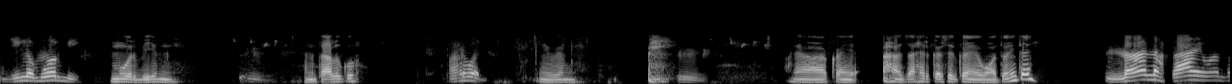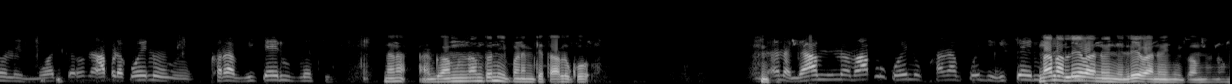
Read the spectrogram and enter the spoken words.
જિલ્લો મોરબી. મોરબી હમ. અને તાલુકો? હળવદ. એવું હમ. અને આ કઈ જાહેર કરશે કઈ વાંધો નહીં થાય ના ના કાંઈ વાંધો નહીં. મોજ કરો ને. આપણે કોઈનું ખરાબ વિચાર્યું જ નથી. ના ના ગામનું નામ તો નહીં પણ એમ કે તાલુકો. ના ના ગામનું નામ આપણું કોઈનું ખરાબ કોઈ દી વિચાર ના ના લેવાનું નહીં લેવાનું નહીં ગામનું નામ.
